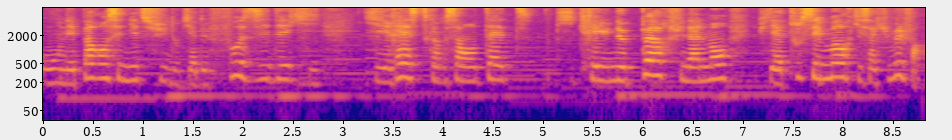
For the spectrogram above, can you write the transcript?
où on n'est pas renseigné dessus, donc il y a de fausses idées qui, qui restent comme ça en tête, qui créent une peur finalement, puis il y a tous ces morts qui s'accumulent, enfin.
